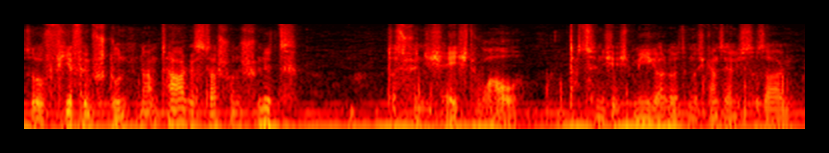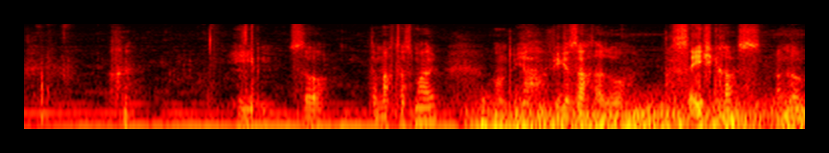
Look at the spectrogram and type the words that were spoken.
so vier, fünf Stunden am Tag ist da schon Schnitt. Das finde ich echt wow. Das finde ich echt mega, Leute, muss ich ganz ehrlich so sagen. Heben. So, dann macht das mal. Und ja, wie gesagt, also, das ist echt krass. Also,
